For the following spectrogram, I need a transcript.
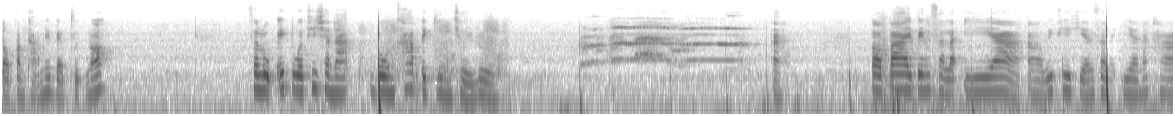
ตอบคำถามในแบบฝึกเนาะสรุปไอ้ตัวที่ชนะโดนคาบไปกินเฉยเลยอะต่อไปเป็นสระเอียอ่าวิธีเขียนสระเอียนะคะ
